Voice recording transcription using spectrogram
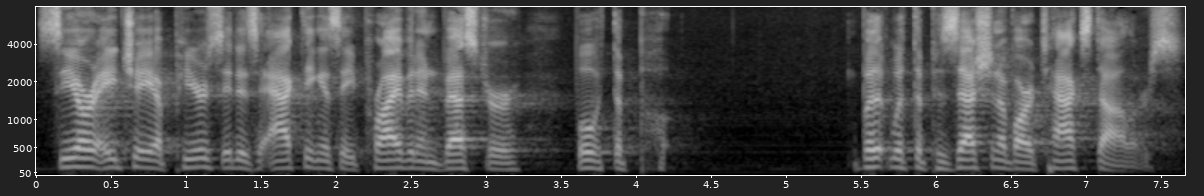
CRHA appears it is acting as a private investor, but with the, but with the possession of our tax dollars.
